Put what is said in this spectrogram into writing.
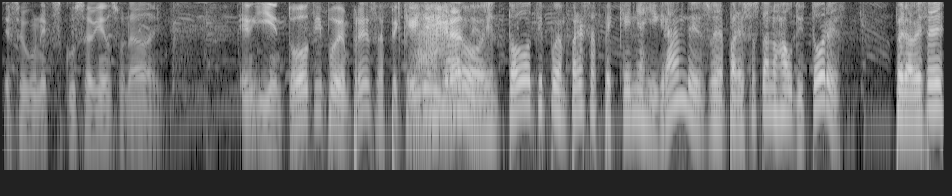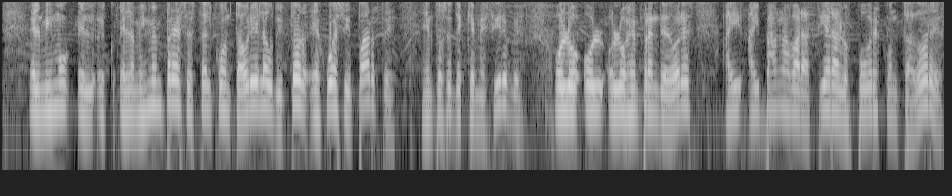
Esa es una excusa bien sonada y en todo tipo de empresas, pequeñas y grandes. En todo tipo de empresas, pequeñas y grandes. O sea, para eso están los auditores. Pero a veces el mismo, en la misma empresa está el contador y el auditor, es juez y parte. Entonces, ¿de qué me sirve? O, los emprendedores ahí, ahí van a baratear a los pobres contadores.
